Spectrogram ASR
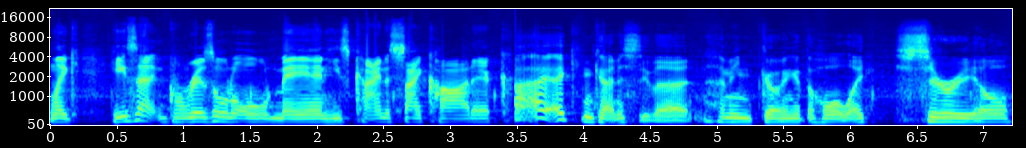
Like, he's that grizzled old man, he's kind of psychotic. I, I can kind of see that. I mean, going at the whole, like, serial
